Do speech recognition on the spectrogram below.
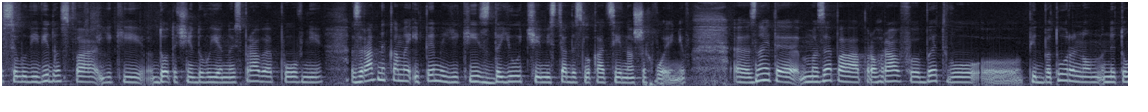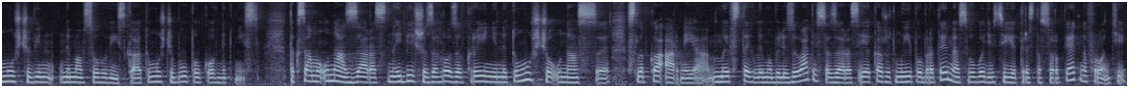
силові відомства, які дотичні до воєнної справи, повні зрадниками і тими, які здають місця дислокації наших воїнів. Е, Знаєте, Мазепа програв битву під Батурином не тому, що він не мав свого війська, а тому, що був полковник Ніс. Так само у нас зараз найбільша загроза в країні не тому, що у нас е, слабка армія. Ми встигли мобілізуватися зараз. І як кажуть мої побратими, а свободівці є 345 на фронті,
